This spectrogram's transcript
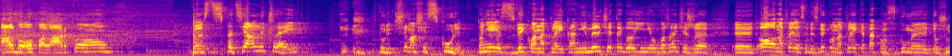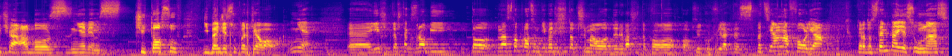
albo opalarką. To jest specjalny klej, który trzyma się skóry. To nie jest zwykła naklejka, nie mylcie tego i nie uważajcie, że y, o, nakleję sobie zwykłą naklejkę taką z gumy do rzucia albo z, nie wiem, z cheetosów i będzie super działała. Nie. E, jeśli ktoś tak zrobi, to na 100% nie będzie się to trzymało, odrywa się to po, po kilku chwilach. To jest specjalna folia, która dostępna jest u nas.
